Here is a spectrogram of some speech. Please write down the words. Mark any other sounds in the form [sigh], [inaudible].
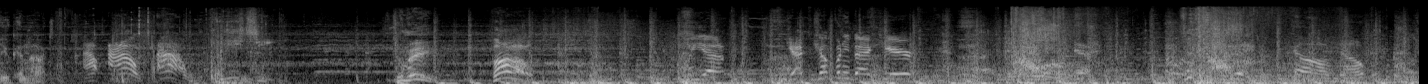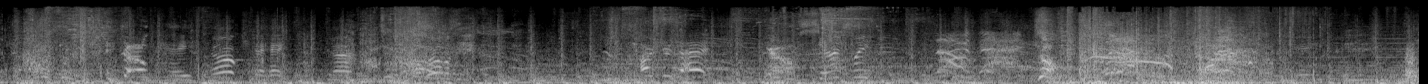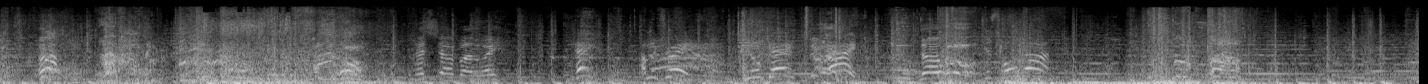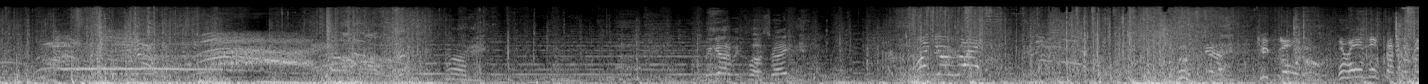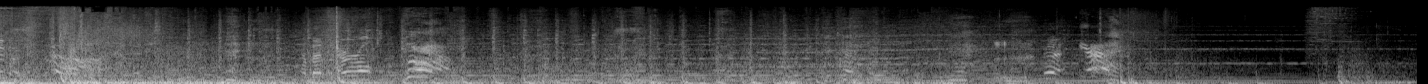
You cannot. Ow, ow, ow! Easy. To me! Follow! We, uh, got company back here. Oh, no. Okay, okay. Uh, we're almost... Archers ahead! Oh, seriously? Nice job, by the way. Hey, I'm a Trey. You okay? Hi. No. Just hold on. All right. We gotta be close, right? On your right. Keep going! We're almost at the river! How about the Earl? [laughs] Yeah.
